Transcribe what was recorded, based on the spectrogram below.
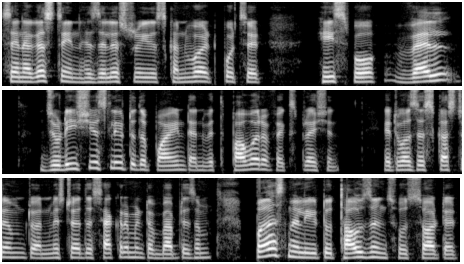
St. Augustine, his illustrious convert, puts it, he spoke well, judiciously to the point, and with power of expression. It was his custom to administer the sacrament of baptism personally to thousands who sought it.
